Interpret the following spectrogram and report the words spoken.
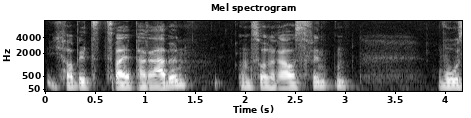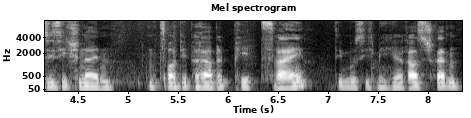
Ich habe jetzt zwei Parabeln und soll herausfinden, wo sie sich schneiden. Und zwar die Parabel P2, die muss ich mir hier rausschreiben.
